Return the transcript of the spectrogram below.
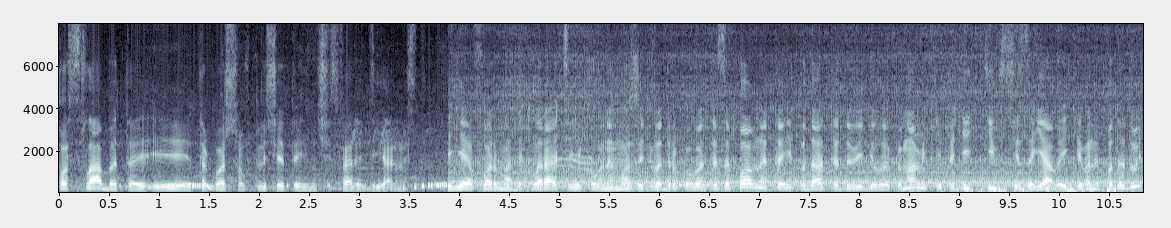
послабити і також включити інші сфери діяльності. Є форма декларації, яку вони можуть видрукувати, заповнити і подати до відділу економіки. Тоді ті всі заяви, які вони подадуть,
